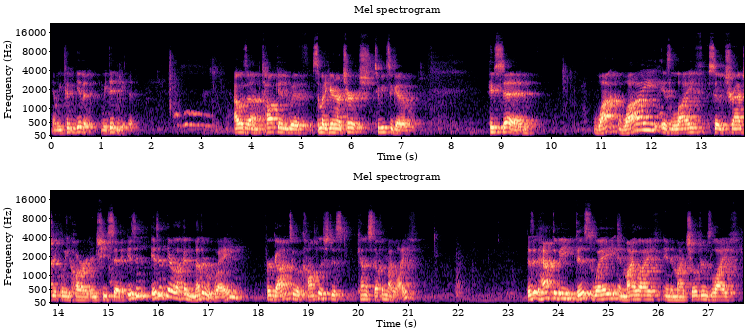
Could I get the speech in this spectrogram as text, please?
And we couldn't give it. We didn't give it i was um, talking with somebody here in our church two weeks ago who said why, why is life so tragically hard? And she said, isn't, isn't there like another way for God to accomplish this kind of stuff in my life? Does it have to be this way in my life and in my children's life?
